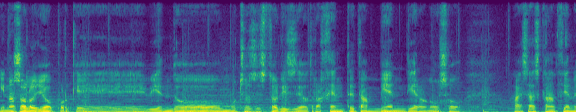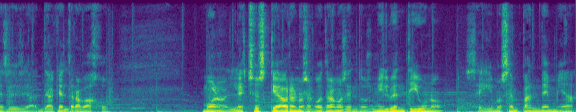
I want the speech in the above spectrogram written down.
Y no solo yo, porque viendo muchos stories de otra gente también dieron uso a esas canciones de, aquel trabajo. Bueno, el hecho es que ahora nos encontramos en 2021, seguimos en pandemia,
